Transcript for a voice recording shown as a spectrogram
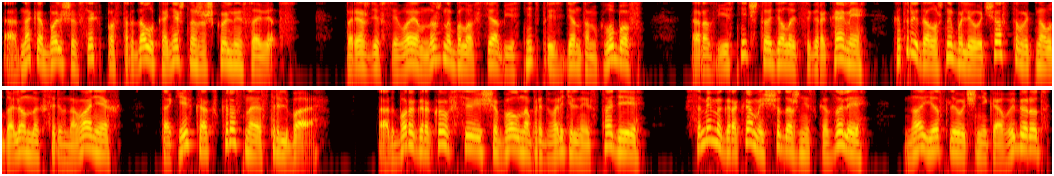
Однако больше всех пострадал, конечно же, школьный совет. Прежде всего, им нужно было все объяснить президентам клубов, разъяснить, что делать с игроками, которые должны были участвовать на удаленных соревнованиях, таких как скоростная стрельба. Отбор игроков все еще был на предварительной стадии, самим игрокам еще даже не сказали, но если ученика выберут,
